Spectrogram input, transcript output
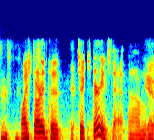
well, I started to to experience that. Um, yeah.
